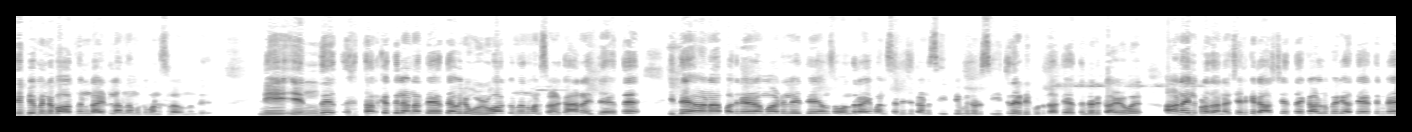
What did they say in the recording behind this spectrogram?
സി പി എമ്മിന്റെ ഭാഗത്ത് ഉണ്ടായിട്ടില്ല എന്ന് നമുക്ക് മനസ്സിലാവുന്നുണ്ട്. ഇനി എന്ത് തർക്കത്തിലാണ് അദ്ദേഹത്തെ അവർ ഒഴിവാക്കുന്നത് മനസ്സിലാണ് കാരണം ഇദ്ദേഹത്തെ ഇദ്ദേഹമാണ് ആ പതിനേഴാം വാർഡിൽ ഇദ്ദേഹം സ്വതന്ത്രമായി മത്സരിച്ചിട്ടാണ് സി പി എമ്മിന് ഒരു സീറ്റ് നേടിക്കൊടുത്തത്. അദ്ദേഹത്തിന്റെ ഒരു കഴിവ് ആണ് അതിൽ പ്രധാനം. ശരിക്കും രാഷ്ട്രീയത്തെക്കാളുപരി അദ്ദേഹത്തിന്റെ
